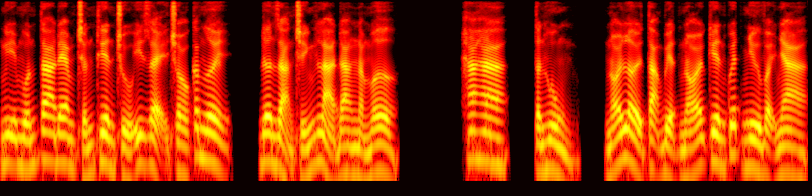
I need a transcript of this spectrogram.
nghĩ muốn ta đem chấn thiên chủ ý dạy cho các ngươi, đơn giản chính là đang nằm mơ. Ha ha, Tần Hùng, nói lời tạm biệt nói kiên quyết như vậy nha,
